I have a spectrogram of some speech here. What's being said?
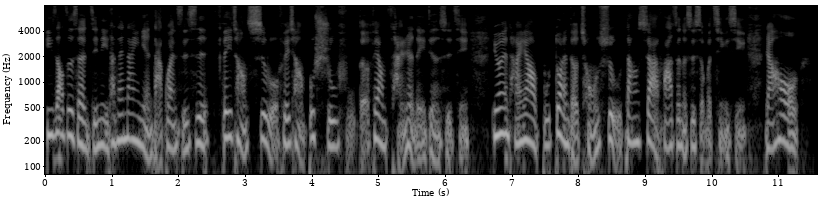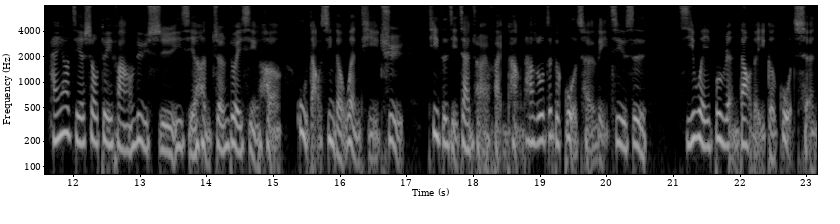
依照自身的经历，他在那一年打官司是非常赤裸、非常不舒服的、非常残忍的一件事情，因为他要不断的重述当下发生的是什么情形，然后还要接受对方律师一些很针对性、很误导性的问题，去替自己站出来反抗。他说，这个过程里其实是。极为不人道的一个过程，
